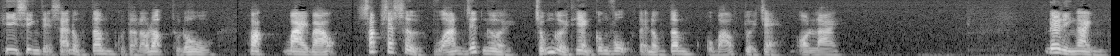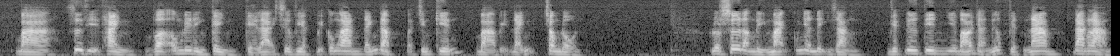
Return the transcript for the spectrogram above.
hy sinh tại xã Đồng Tâm của Tờ Lao động Thủ đô hoặc bài báo sắp xét xử vụ án giết người chống người thi hành công vụ tại Đồng Tâm của báo Tuổi Trẻ Online. Đây là hình ảnh bà Dư Thị Thành, vợ ông Lê Đình Kình kể lại sự việc bị công an đánh đập và chứng kiến bà bị đánh trong đồn. Luật sư Đặng Đình Mạnh cũng nhận định rằng việc đưa tin như báo nhà nước Việt Nam đang làm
